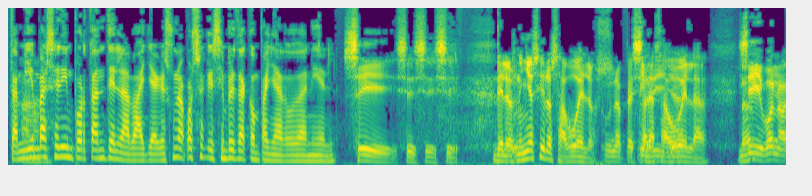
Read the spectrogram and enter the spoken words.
también Ah. va a ser importante en la valla, que es una cosa que siempre te ha acompañado, Daniel. Sí, sí, sí, sí. De los niños y los abuelos. Una y pesadilla. las abuelas. ¿no? Sí, bueno,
